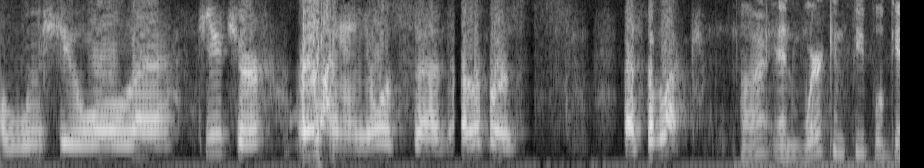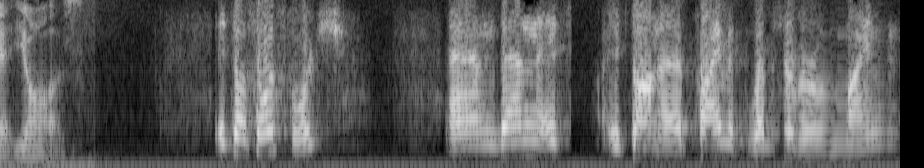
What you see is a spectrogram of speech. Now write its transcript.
uh, wish you all uh, future Erlang and Yaws uh, developers best of luck. All right. And where can people get Yaws? It's on SourceForge, and then it's it's on a private web server of mine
